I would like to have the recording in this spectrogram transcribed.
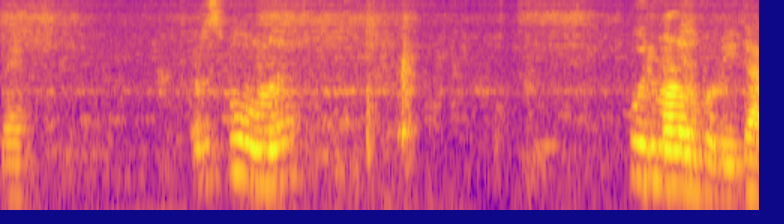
ദേ, ഒരു സ്പൂണ് കുരുമുളക് പൊടി ഇട്ടാ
